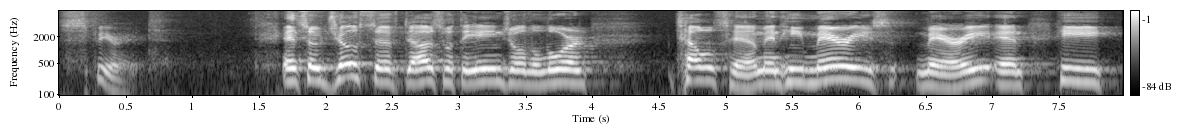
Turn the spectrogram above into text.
Spirit. And so Joseph does what the angel of the Lord tells him, and he marries Mary, and he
